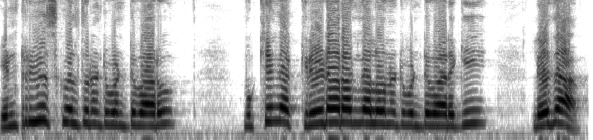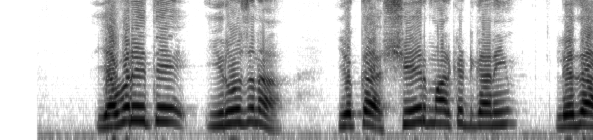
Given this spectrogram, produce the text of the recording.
ఇంటర్వ్యూస్కి వెళ్తున్నటువంటి వారు ముఖ్యంగా క్రీడా రంగంలో ఉన్నటువంటి వారికి లేదా ఎవరైతే ఈ రోజున ఈ యొక్క షేర్ మార్కెట్ కానీ లేదా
